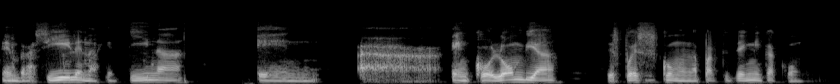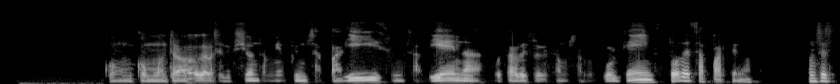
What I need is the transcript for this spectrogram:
en Brasil, en Argentina, en, Ah, en Colombia, después como en la parte técnica con, como entrenador de la selección también fuimos a París, fuimos a Viena, otra vez regresamos a los World Games, toda esa parte, ¿no? Entonces,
